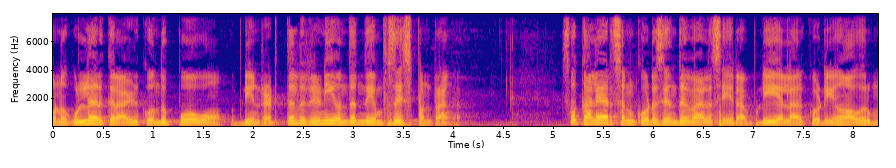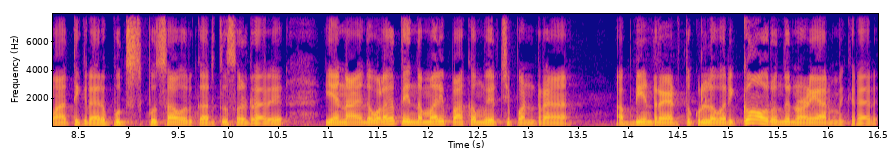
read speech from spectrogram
உனக்குள்ளே இருக்கிற அழுக்கு வந்து போவோம் அப்படின்ற இடத்துல ரினி வந்து அந்த எம்ஃபசைஸ் பண்ணுறாங்க ஸோ கலையரசன் கூட சேர்ந்து வேலை செய்கிற அப்படி எல்லார் கூடயும் அவர் மாற்றிக்கிறாரு புதுசு புதுசாக ஒரு கருத்து சொல்கிறாரு ஏன் நான் இந்த உலகத்தை இந்த மாதிரி பார்க்க முயற்சி பண்ணுறேன் அப்படின்ற இடத்துக்குள்ள வரைக்கும் அவர் வந்து நுழைய ஆரம்பிக்கிறாரு.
